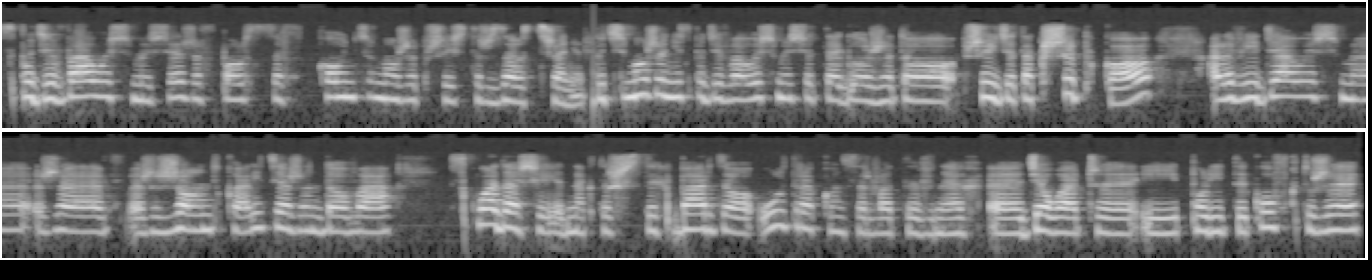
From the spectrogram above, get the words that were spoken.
spodziewałyśmy się, że w Polsce w końcu może przyjść też zaostrzenie. Być może nie spodziewałyśmy się tego, że to przyjdzie tak szybko, ale wiedziałyśmy, że, że rząd, koalicja rządowa składa się jednak też z tych bardzo ultrakonserwatywnych e, działaczy i polityków, którzy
